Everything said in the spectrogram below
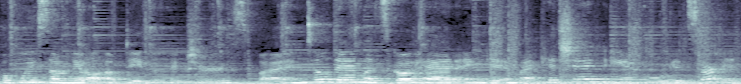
Hopefully someday I'll update the pictures. But until then, let's go ahead and get in my kitchen and we'll get started.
